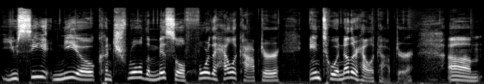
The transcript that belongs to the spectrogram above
you see Neo control the missile for the helicopter into another helicopter. Um,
